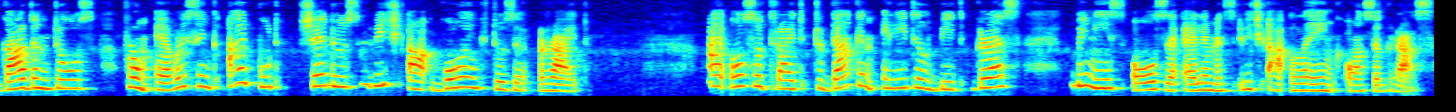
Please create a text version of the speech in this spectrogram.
garden tools, from everything I put shadows which are going to the right. I also tried to darken a little bit grass beneath all the elements which are laying on the grass.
